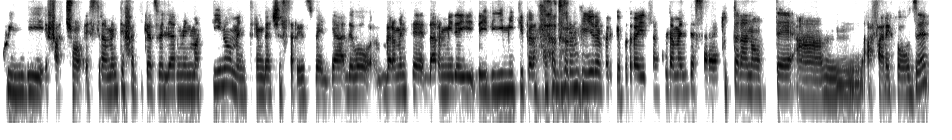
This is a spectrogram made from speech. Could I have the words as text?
quindi faccio estremamente fatica a svegliarmi il mattino, mentre invece stare sveglia devo veramente darmi dei, dei limiti per andare a dormire perché potrei tranquillamente stare tutta la notte a, a fare cose.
